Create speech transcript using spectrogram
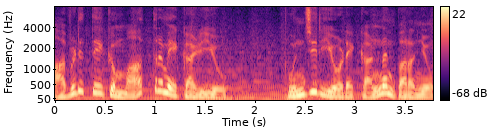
അവിടത്തേക്ക് മാത്രമേ കഴിയൂ. പുഞ്ചിരിയോടെ കണ്ണൻ പറഞ്ഞു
